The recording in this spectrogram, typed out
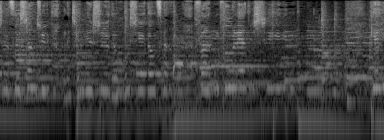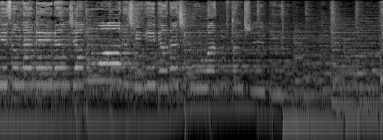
这次相聚，我连见面时的呼吸都曾反复练习。言语从来没能将我的情意表达千万分之一。为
